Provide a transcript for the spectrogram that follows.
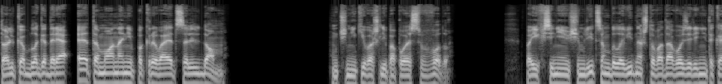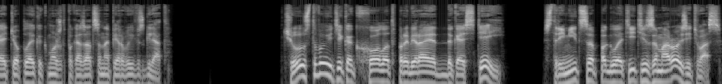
Только благодаря этому она не покрывается льдом. Ученики вошли по пояс в воду. По их синеющим лицам было видно, что вода в озере не такая теплая, как может показаться на первый взгляд. Чувствуете, как холод пробирает до костей, стремится поглотить и заморозить вас?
